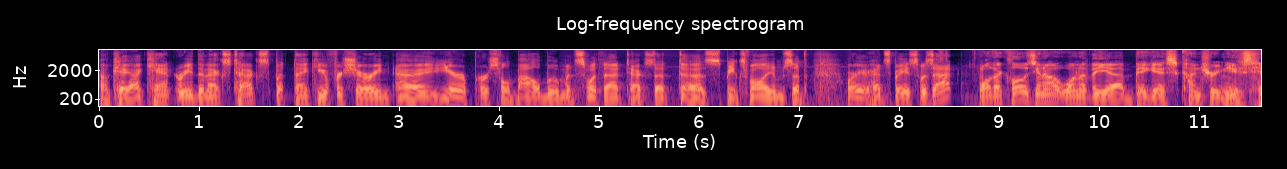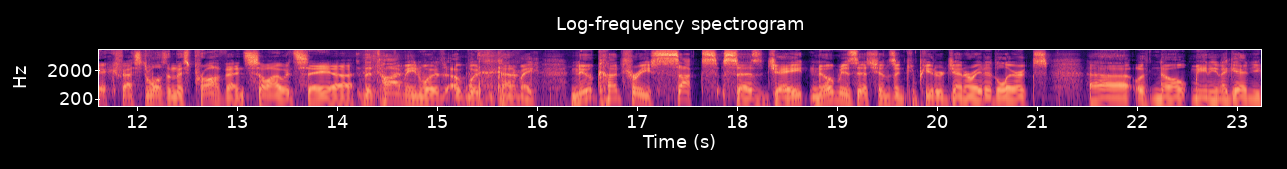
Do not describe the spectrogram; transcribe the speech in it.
Okay, I can't read the next text, but thank you for sharing uh, your personal bowel movements with that text. That uh, speaks volumes of where your headspace was at. Well, they're closing out one of the uh, biggest country music festivals in this province, so I would say uh, the timing would uh, would kind of make new country sucks. Says Jay. No musicians and computer generated lyrics uh, with no meaning. Again, you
